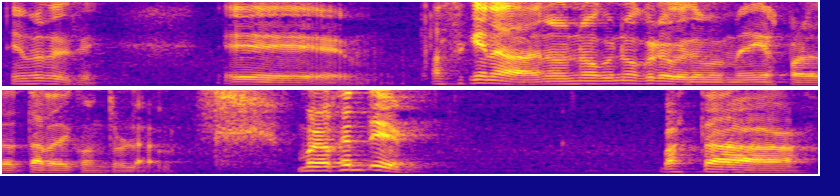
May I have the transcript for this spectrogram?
Tiene que sí. Eh, Así que nada, no, no, no creo que tomen medidas para tratar de controlarlo. Bueno, gente, basta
